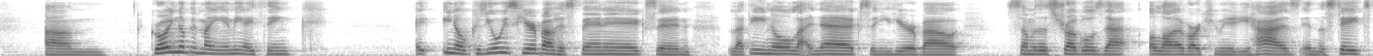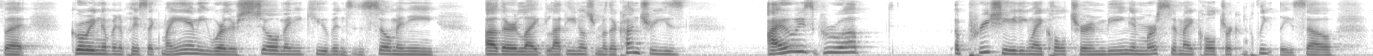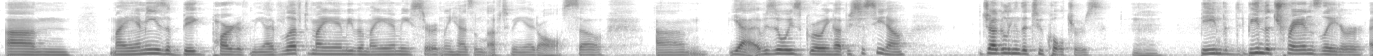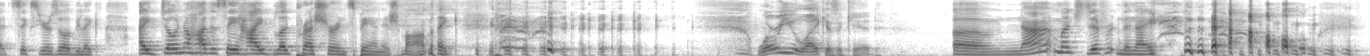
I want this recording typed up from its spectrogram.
um, growing up in Miami, I think, you know, because you always hear about Hispanics and Latino, Latinx, and you hear about some of the struggles that a lot of our community has in the States. But growing up in a place like Miami, where there's so many Cubans and so many other like Latinos from other countries, I always grew up appreciating my culture and being immersed in my culture completely. So, um, Miami is a big part of me. I've left Miami, but Miami certainly hasn't left me at all. So, um, yeah, it was always growing up. It's just you know, juggling the two cultures. Being the being the translator at six years old, be like, I don't know how to say high blood pressure in Spanish, mom. Like, What were you like as a kid? Um, not much different than I am now.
